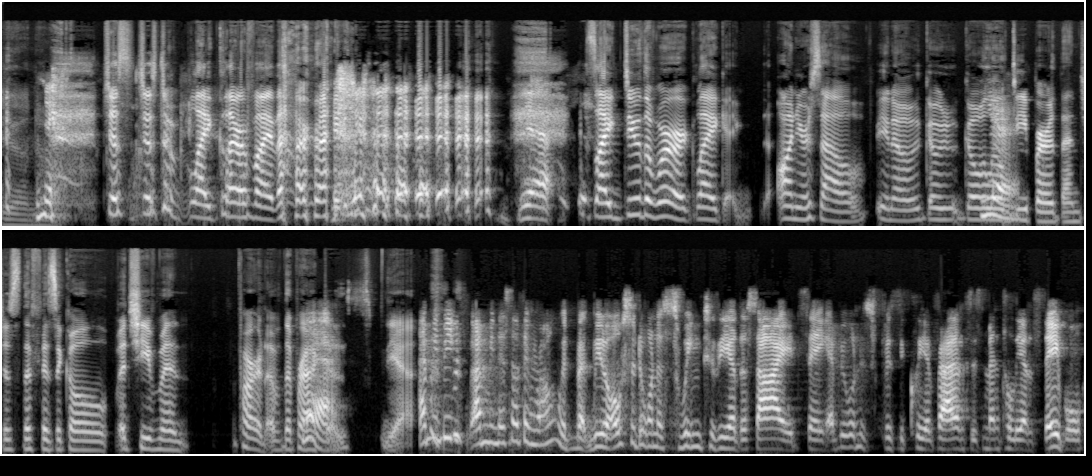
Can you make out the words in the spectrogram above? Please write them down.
Yeah, no. just just to like clarify that, right? Yeah. It's like do the work like on yourself, you know, go go a little deeper than just the physical achievement part of the practice. Yeah. I mean, being, I mean, there's nothing wrong with, but we also don't want to swing to the other side, saying everyone who's physically advanced is mentally unstable.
